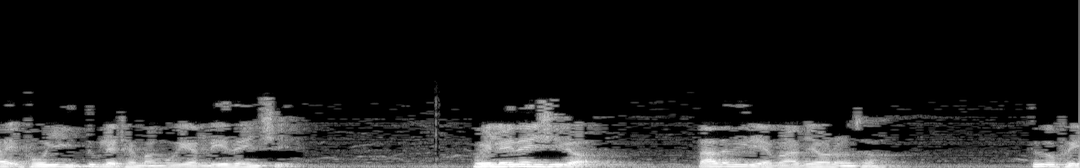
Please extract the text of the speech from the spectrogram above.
အဲ့အဖိုးကြီးသူ့လက်ထဲမှာငွေရ၄သိန်းရှိငွေ၄သိန်းရှိတော့သားသမီးတွေကပြောတော့ဆိုသူ့အဖေ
